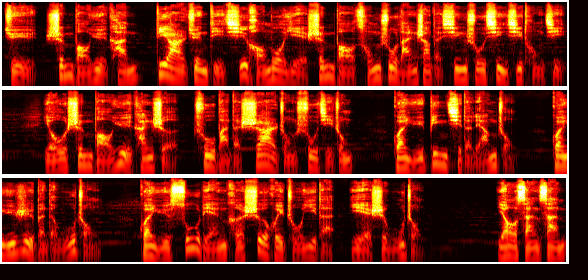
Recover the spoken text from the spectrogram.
据《申报月刊》第二卷第七号末页申报丛书栏上的新书信息统计。由申报月刊社出版的十二种书籍中，关于兵器的两种，关于日本的五种，关于苏联和社会主义的也是五种。幺三三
